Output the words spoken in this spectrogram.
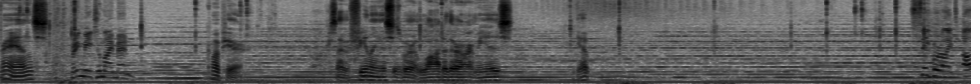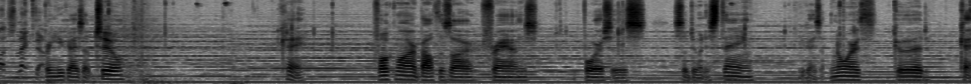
Franz, Bring me to my men. come up here. Because I have a feeling this is where a lot of their army is. Yep. Bring you guys up too. Okay. Volkmar, Balthasar, Franz, Boris is still doing his thing. You guys up north. Good. Okay.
